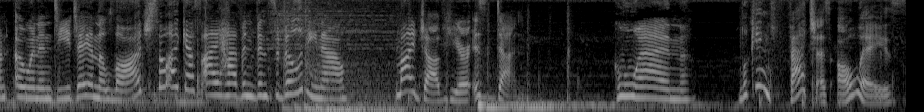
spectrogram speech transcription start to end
Just found Owen and DJ in the lodge, so I guess I have invincibility now. My job here is done. Gwen, looking fetch as always.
